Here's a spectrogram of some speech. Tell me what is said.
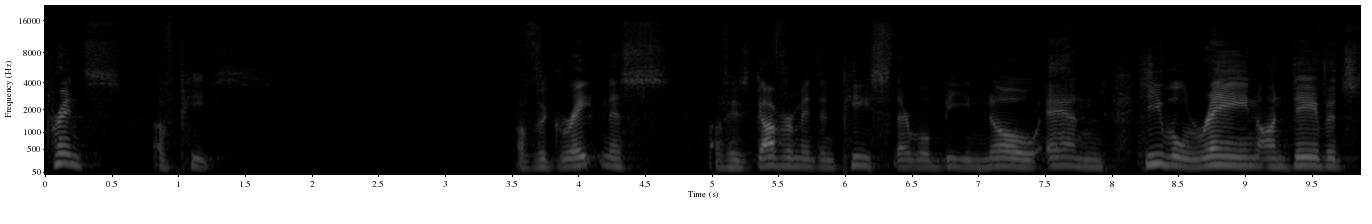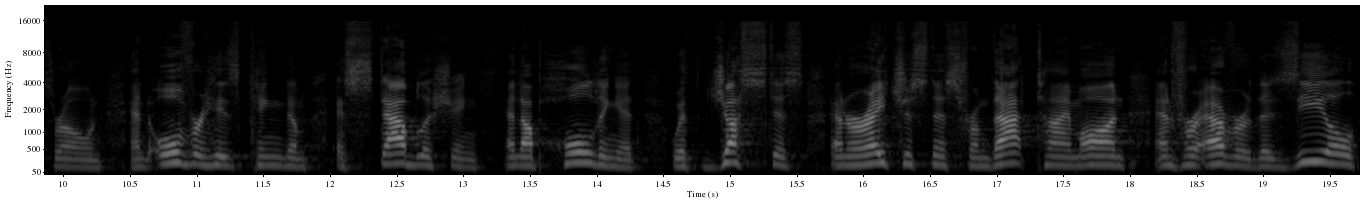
Prince of Peace. Of the greatness of his government and peace there will be no end. He will reign on David's throne and over his kingdom, establishing and upholding it with justice and righteousness from that time on and forever. The zeal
